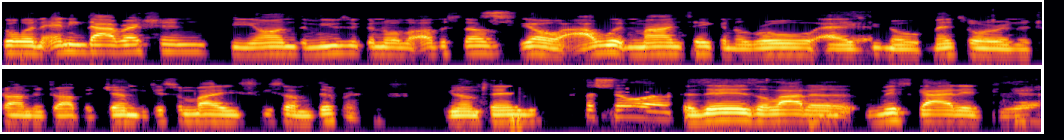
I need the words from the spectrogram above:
go in any direction beyond the music and all the other stuff, yo, I wouldn't mind taking a role as you know mentoring and trying to drop a gem to get somebody to see something different. You know what I'm saying? For sure. Because there is a lot of misguided Yeah.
